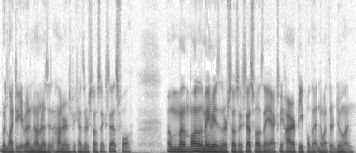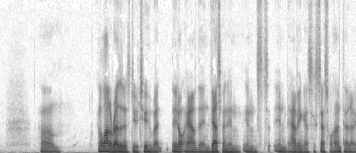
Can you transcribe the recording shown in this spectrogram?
would like to get rid of non-resident hunters because they're so successful. But m- one of the main reasons they're so successful is they actually hire people that know what they're doing. Um, and a lot of residents do too, but they don't have the investment in in in having a successful hunt that a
